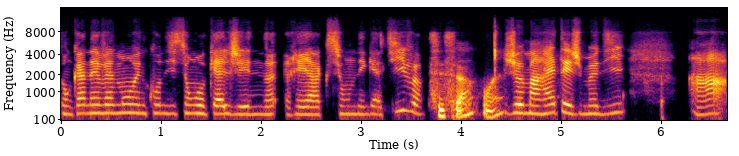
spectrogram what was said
donc un événement, une condition auquel j'ai une réaction négative. C'est ça, ouais. Je m'arrête et je me dis ah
